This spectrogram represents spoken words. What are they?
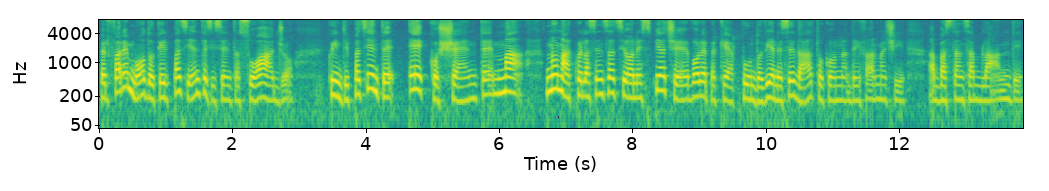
per fare in modo che il paziente si senta a suo agio. Quindi il paziente è cosciente ma non ha quella sensazione spiacevole perché appunto viene sedato con dei farmaci abbastanza blandi.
